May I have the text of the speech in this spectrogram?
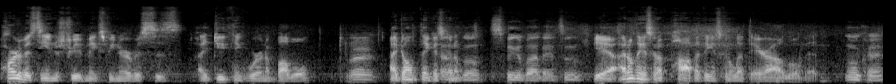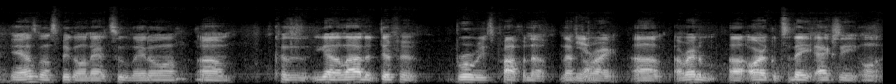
Part of it's the industry that makes me nervous. Is I do think we're in a bubble. Right. I don't think it's going to. going to speak about that too. Yeah, I don't think it's going to pop. I think it's going to let the air out a little bit. Okay. Yeah, I was going to speak on that too later on. Um, because you got a lot of different breweries popping up left Yeah. and right. Um, I read an uh, article today actually on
